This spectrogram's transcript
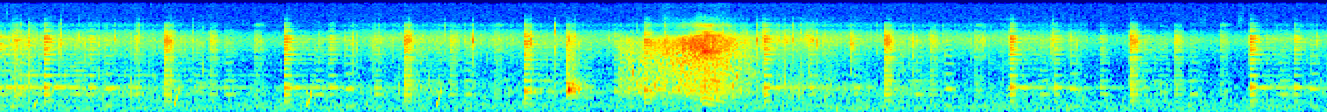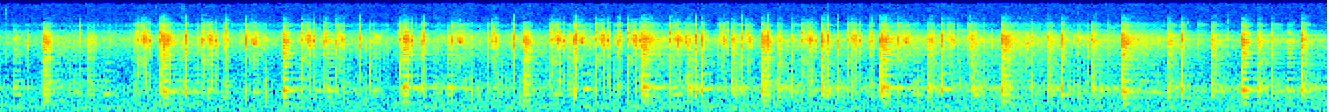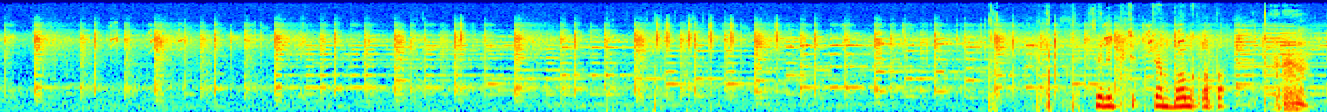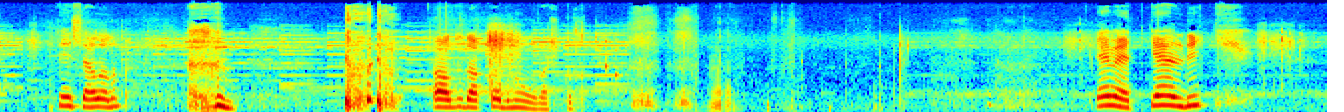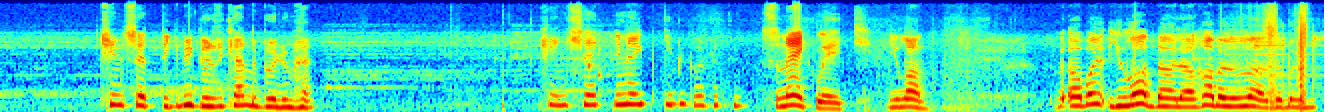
Seni piçekten balık adam. Neyse alalım. 6 dakika buna uğraştık. Evet geldik. Çin Seddi gibi gözüken bir bölüme. Çin Seddi'ne gibi gözüküyor. Snake Lake. Yılan. Ama yılan da alaka ben onu anlamadım.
